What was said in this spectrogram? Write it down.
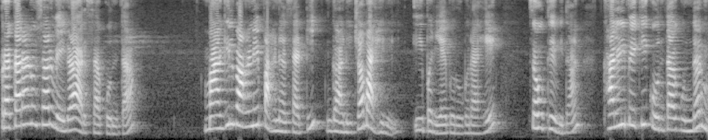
प्रकारानुसार वेगळा आरसा कोणता? मागील वाहने पाहण्यासाठी गाडीच्या बाहेरील. ई पर्याय बरोबर आहे. चौथे विधान खालीलपैकी कोणता गुणधर्म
